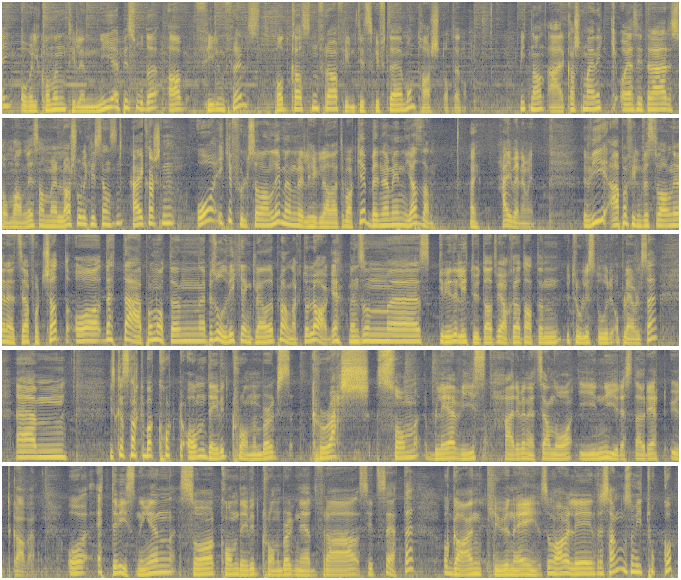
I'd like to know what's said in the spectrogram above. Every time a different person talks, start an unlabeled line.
Hei og velkommen til en ny episode av Filmfrelst, podkasten fra filmtidsskriftet montasj.no. Mitt navn er Karsten Meinick, og jeg sitter her som vanlig sammen med Lars Ole Kristiansen.
Hei, Karsten.
Og ikke fullt så vanlig, men veldig hyggelig å ha deg tilbake, Benjamin Yazdan.
Hei.
Hei, Benjamin. Vi er på filmfestivalen i Venezia fortsatt, og dette er på en måte en episode vi ikke egentlig hadde planlagt å lage, men som uh, skrider litt ut av at vi akkurat har hatt en utrolig stor opplevelse. Um, vi skal snakke bare kort om David Cronenbergs Crash, som ble vist her i Venezia nå i nyrestaurert utgave. Og etter visningen så kom David Cronenberg ned fra sitt sete og ga en Q&A som var veldig interessant, som vi tok opp.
